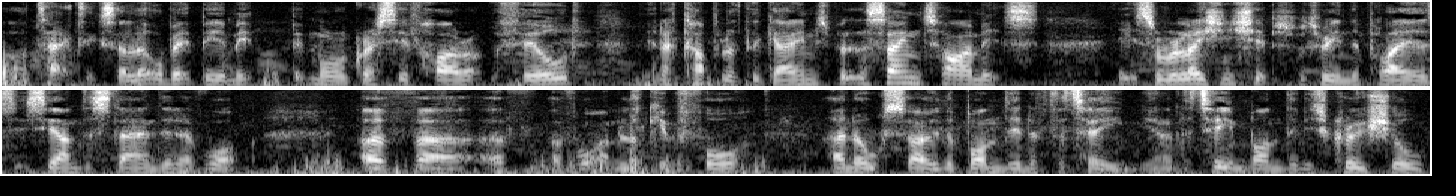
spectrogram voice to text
our tactics a little bit, be a bit, bit more aggressive higher up the field in a couple of the games. But at the same time, it's it's the relationships between the players. It's the understanding of what of uh, of, of what I'm looking for and also the bonding of the team. You know, the team bonding is crucial.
